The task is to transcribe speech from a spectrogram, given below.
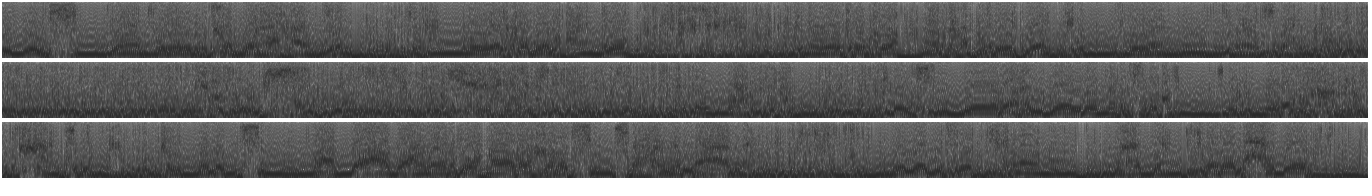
يجوز الشجاج غير قضاء حاجة أما إذا قضى الحاجة يتأكد من زوال نعم بس الدورة نفسه من جمهور فلبس مع بعض على خلاص يمسح على الأعلى ولبس الثاني بعد أن سر الحدث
